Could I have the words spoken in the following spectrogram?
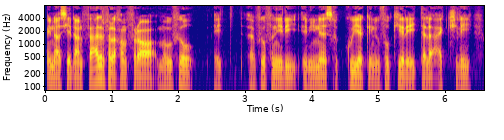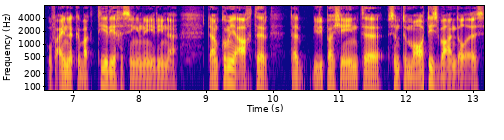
En as jy dan verder vir hulle gaan vra, maar hoeveel het hoeveel van hierdie urine is gekweek en hoeveel keer het hulle actually of eintlik 'n bakterie gesien in die urine, dan kom jy agter dat hierdie pasiënte simptomaties behandel is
